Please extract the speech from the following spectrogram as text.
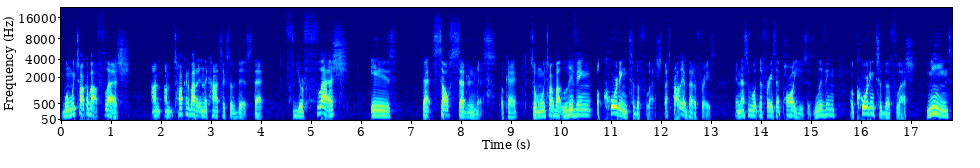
when we talk about flesh, I'm, I'm talking about it in the context of this that your flesh is that self centeredness, okay? So when we talk about living according to the flesh, that's probably a better phrase. And that's what the phrase that Paul uses living according to the flesh means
